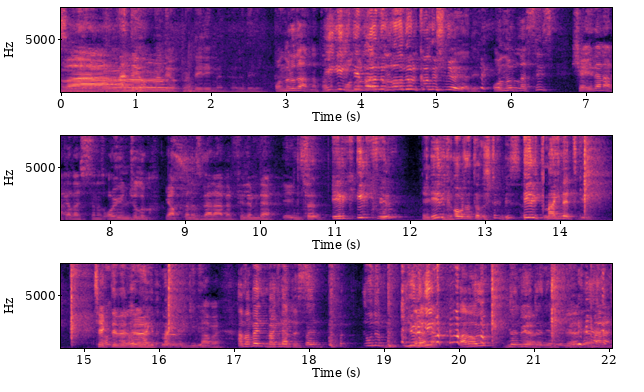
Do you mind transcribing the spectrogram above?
Vay. Ben de yok, ben de yok. Ben değilim ben, öyle değilim. Onur'u da anlatalım. İlk, ilk defa siz- Onur, Onur konuşmuyor yani. Onur'la siz şeyden arkadaşsınız. Oyunculuk yaptınız beraber filmde. Sen ilk ilk film, İlk ilk, film. orada tanıştık biz. İlk magnet gibi. Çekti Ama magnet, magnet gibi. Tabii. Ama ben magnet, ben onu Yürü git. Ama oyun dönüyor dönüyor. dönüyor. Bumerang.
